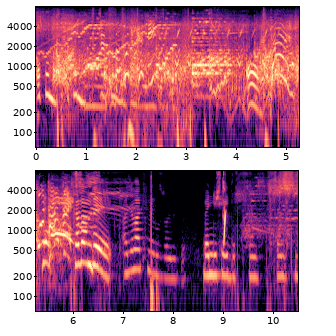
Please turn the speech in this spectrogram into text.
Atsana. Atsana. Aa. Ya, Kazandık. Acaba kim yıldız oyuncu? Bence şeydir. Sen, sensin.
